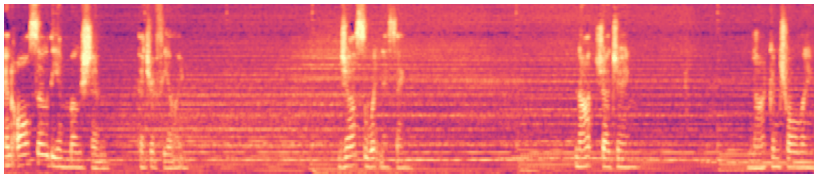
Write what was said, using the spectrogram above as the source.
and also the emotion that you're feeling. Just witnessing, not judging not controlling,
